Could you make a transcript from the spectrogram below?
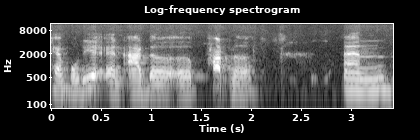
Cambodia and other uh, partner. And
